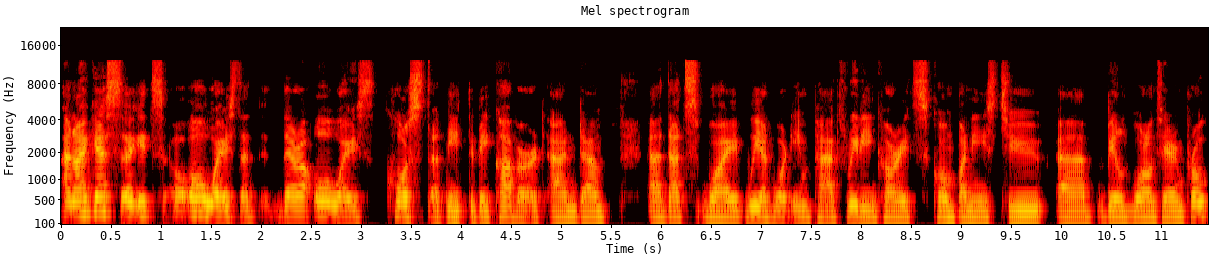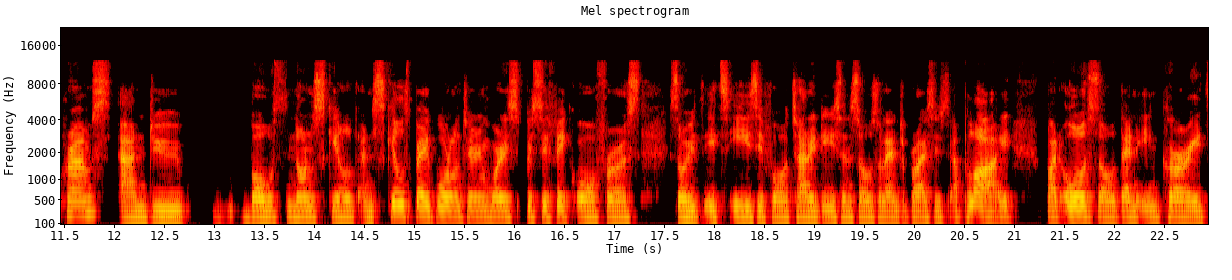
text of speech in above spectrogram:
And i guess it's always that there are always costs that need to be covered. And um, uh, that's why we at what impact really encourage companies to uh, build volunteering programs and do both non-skilled and skills-based volunteering very specific offers. So it, it's easy for charities and social enterprises apply but also then encourage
